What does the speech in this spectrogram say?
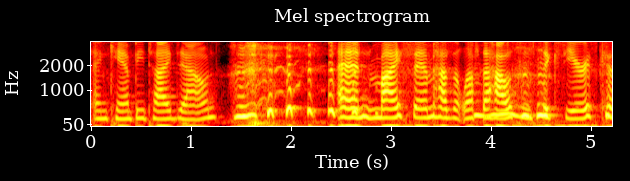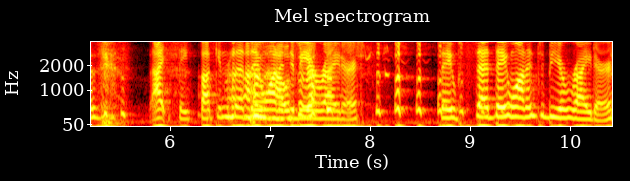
and can't be tied down. and my Sim hasn't left the house in six years because they fucking said they wanted to be a writer. They said they wanted to be a writer.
